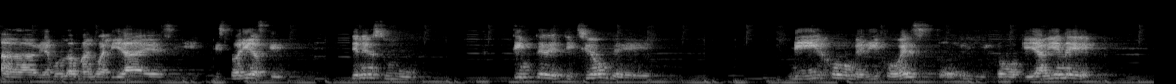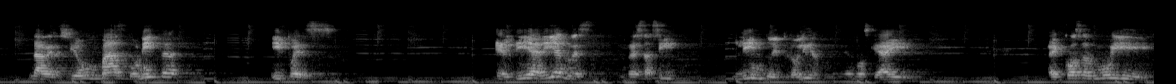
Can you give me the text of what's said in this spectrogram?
ah, digamos, las manualidades y historias que tienen su tinte de ficción de mi hijo me dijo esto y como que ya viene la versión más bonita y pues el día a día no es, no es así lindo y prolijo. Vemos que hay, hay cosas muy,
